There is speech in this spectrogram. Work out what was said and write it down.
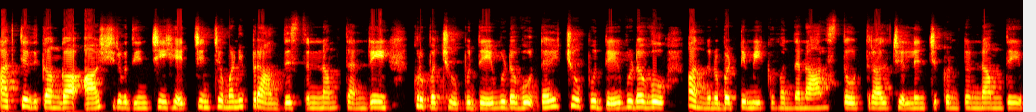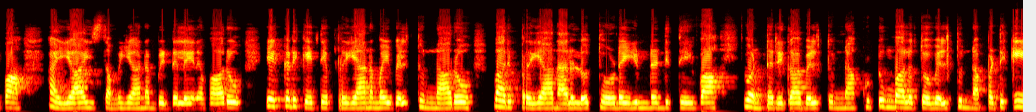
అత్యధికంగా ఆశీర్వదించి హెచ్చించమని ప్రార్థిస్తున్నాం తండ్రి. కృపచూపు దేవుడవు దయచూపు దేవుడవు. అందును బట్టి మీకు వందనాలు స్తోత్రాలు చెల్లించుకుంటున్నాం దేవా. అయ్యా ఈ సమయాన బిడ్డలైన వారు ఎక్కడికైతే ప్రయాణమై వెళ్తున్నారో వారి ప్రయాణాలలో తోడయ్యుండండి దేవా. ఒంటరిగా వెళ్తున్న కుటుంబాలతో వెళ్తున్నప్పటికీ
